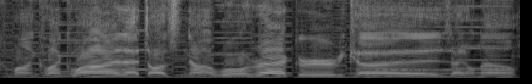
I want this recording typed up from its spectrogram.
Come on, come on, come on. That's not a world record because I don't know.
